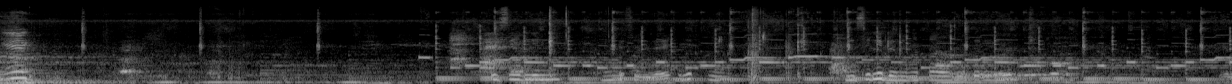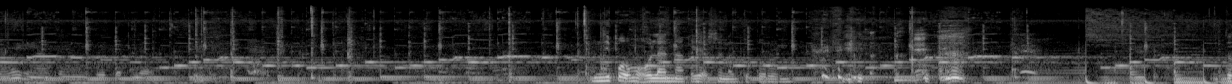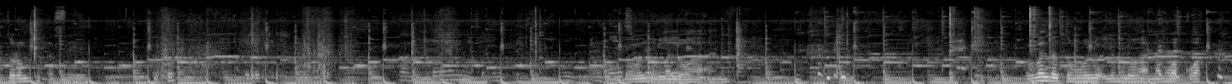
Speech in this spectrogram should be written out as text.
Ano Isili ba yung mga tao dito rin? Hindi po umuulan na kaya siya nagtuturong. Nagtuturong siya kasi. Ito? Bawal na maluhaan. Bawal na tumulo yung luha ng wakwak. Ano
